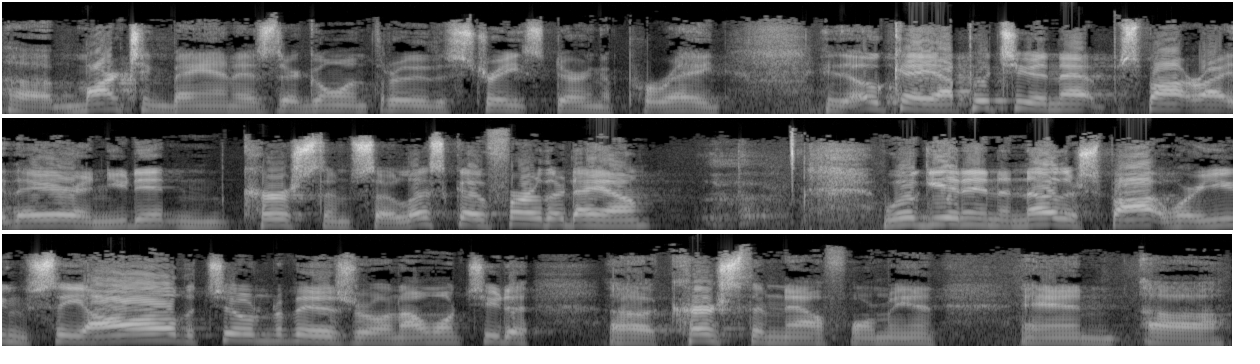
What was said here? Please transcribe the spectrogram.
uh, marching band as they're going through the streets during a parade. Said, okay, I put you in that spot right there, and you didn't curse them. So let's go further down." We'll get in another spot where you can see all the children of Israel, and I want you to uh, curse them now for me. And, and uh,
